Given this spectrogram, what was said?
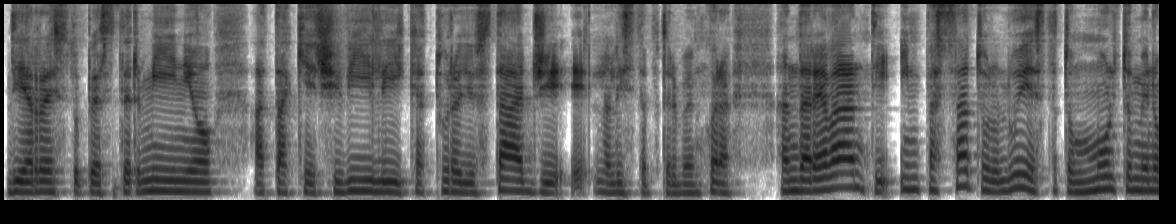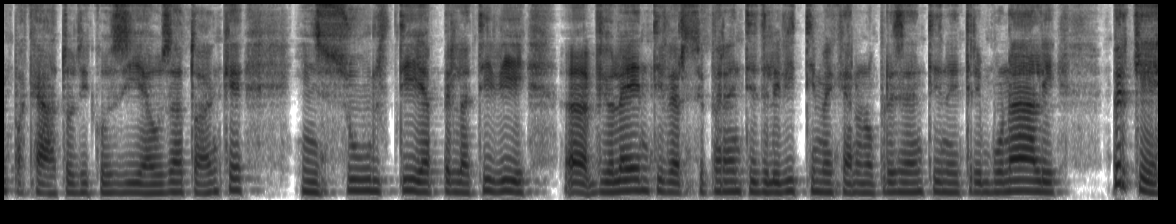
di arresto per sterminio, attacchi ai civili, cattura di ostaggi e la lista potrebbe ancora andare avanti. In passato lui è stato molto meno pacato di così, ha usato anche insulti, appellativi eh, violenti verso i parenti delle vittime che erano presenti nei tribunali. Perché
